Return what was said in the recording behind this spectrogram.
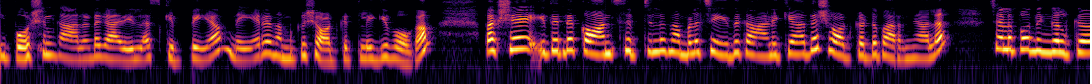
ഈ പോർഷൻ കാണേണ്ട കാര്യമില്ല സ്കിപ്പ് ചെയ്യാം. നേരെ നമുക്ക് ഷോർട്ട് കട്ടിലേക്ക് പോകാം. പക്ഷേ ഇതിന്റെ കോൺസെപ്റ്റിൽ നമ്മൾ ചെയ്ത് കാണിക്കാതെ ഷോർട്ട് കട്ട് പറഞ്ഞാൽ ചിലപ്പോൾ നിങ്ങൾക്ക്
